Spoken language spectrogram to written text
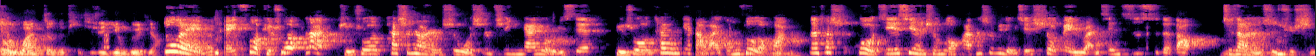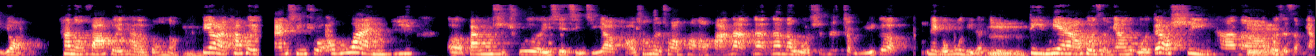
有完整的体系去应对这样。对，没错。比如说，那比如说他视障人士，我是不是应该有一些，比如说他用电脑来工作的话，那他是或接线生的话，他是不是有些设备软件支持得到智障人士去使用，他能发挥他的功能？第二，他会担心说，哦，万一呃办公室出了一些紧急要逃生的状况的话，那那那那我是不是整一个那个物理的地地面啊，或者怎么样，我都要适应它呢，或者怎么样？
